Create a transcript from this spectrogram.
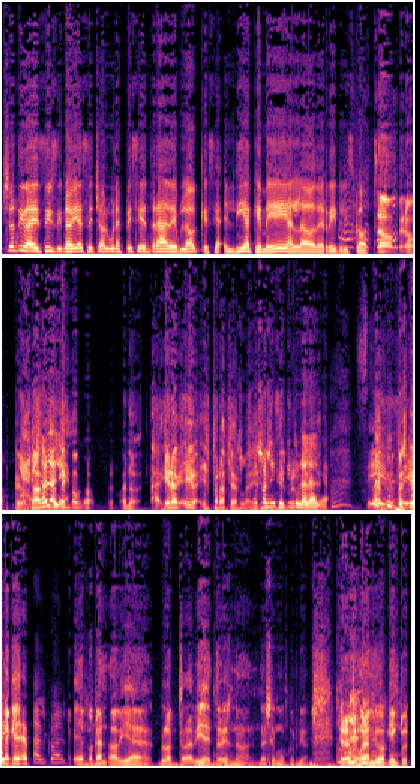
Yo te iba a decir si no habías hecho alguna especie de entrada de blog que sea el día que me he al lado de Ridley Scott. No, pero, pero Yo lo tengo blog. bueno, era, es para hacerla. Yo con ese título lo leo. Sí, sí, es que en aquella, época no había blog todavía, entonces no, no se me ocurrió. Pero tengo un amigo que incluso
